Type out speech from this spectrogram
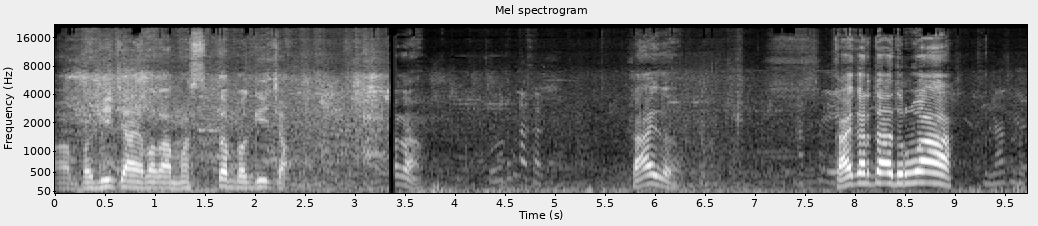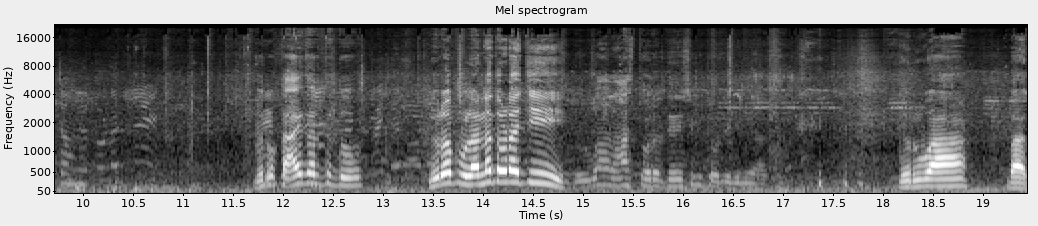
हा, बगीचा आहे बघा मस्त बगीचा. बघा. काय ग? काय करता दुर्वा? दुर्वा काय करते तू? दुर्वा फुलांना तोडायची. आज तोडल त्या दिवशी तोडली तिने आज. दुर्वा बघ.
